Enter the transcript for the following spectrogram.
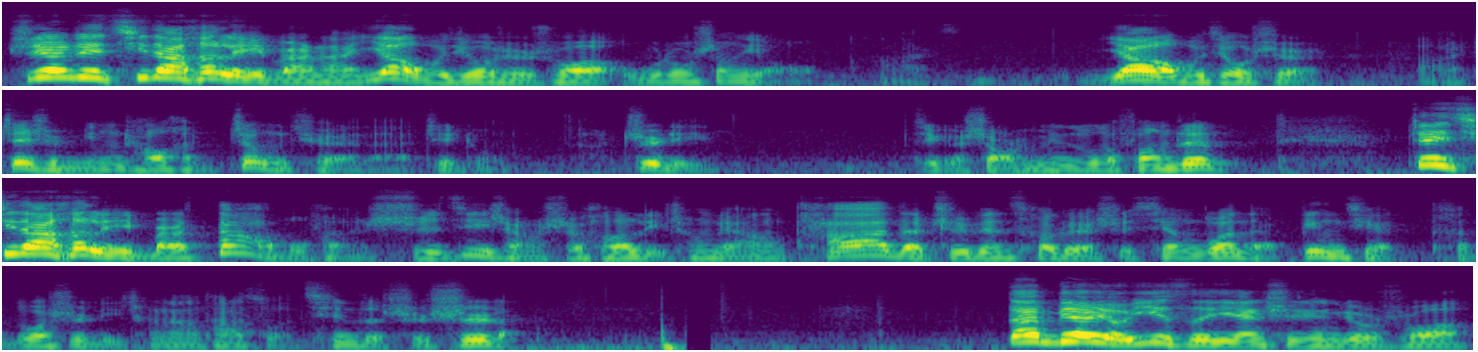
实际上，这七大恨里边呢，要不就是说无中生有啊，要不就是啊，这是明朝很正确的这种治理这个少数民族的方针。这七大恨里边，大部分实际上是和李成梁他的治边策略是相关的，并且很多是李成梁他所亲自实施的。但比较有意思的一件事情就是说，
